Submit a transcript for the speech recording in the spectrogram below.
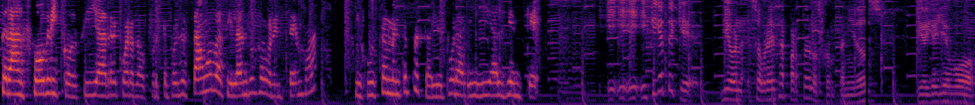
Transfóbicos, sí, ya recuerdo, porque pues estábamos vacilando sobre el tema y justamente pues salió por ahí alguien que... Y, fíjate que, digo, sobre esa parte de los contenidos, yo llevo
